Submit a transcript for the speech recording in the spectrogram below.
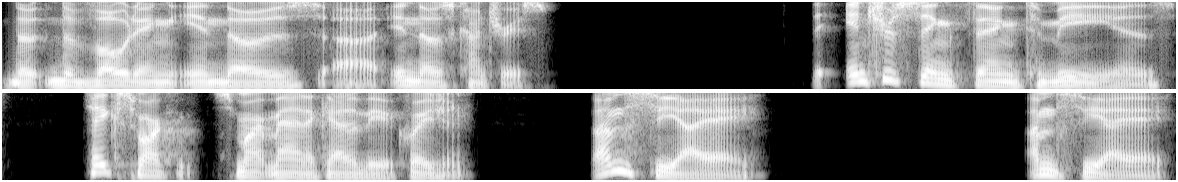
the, the voting in those uh, in those countries. The interesting thing to me is take Smart Smartmatic out of the equation. I'm the CIA. I'm the CIA.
